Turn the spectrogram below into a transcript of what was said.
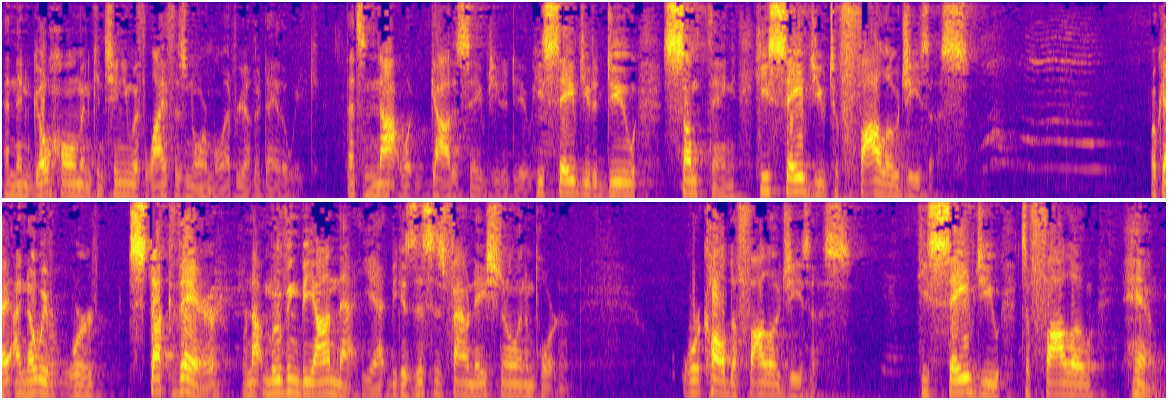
and then go home and continue with life as normal every other day of the week. That's not what God has saved you to do. He saved you to do something. He saved you to follow Jesus. Okay? I know we we're stuck there. We're not moving beyond that yet because this is foundational and important. We're called to follow Jesus. He saved you to follow Him.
